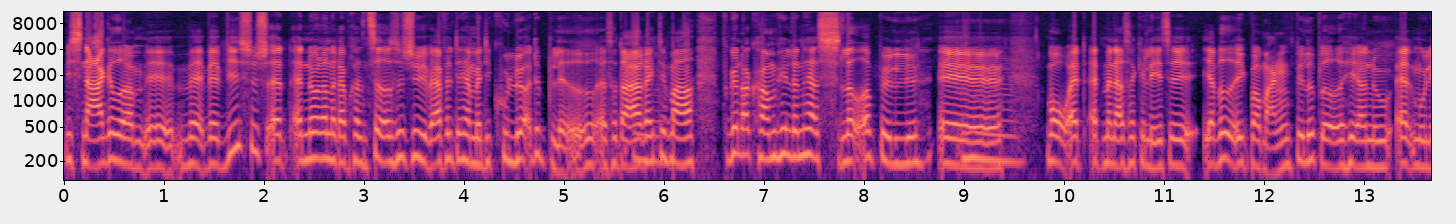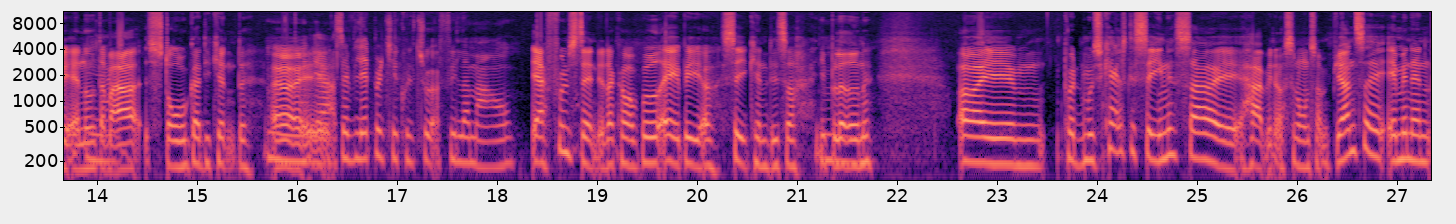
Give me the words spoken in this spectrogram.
vi snakkede om, øh, hvad, hvad vi synes, at, at nullerne repræsenterede, og så synes vi i hvert fald det her med de kulørte blade. Altså, der er mm. rigtig meget... Begynder at komme hele den her sladderbølge, øh, mm. hvor at, at man altså kan læse, jeg ved ikke, hvor mange billedblade her og nu, alt muligt andet, ja. der bare stalker de kendte. Mm, øh, ja, celebrity-kultur fylder meget. Ja, fuldstændig. Der kommer både A, B og C-kendiser i mm. bladene. Og øhm, på den musikalske scene, så øh, har vi også nogen som Beyoncé, Eminem,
